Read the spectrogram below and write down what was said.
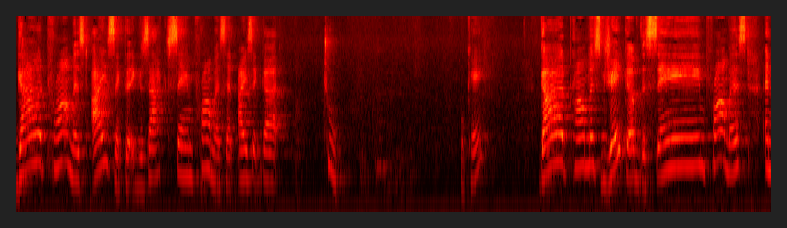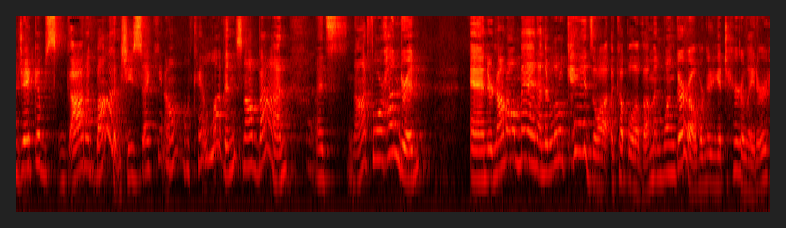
God promised Isaac the exact same promise, and Isaac got two. Okay? God promised Jacob the same promise, and Jacob's got a bunch. He's like, you know, okay, 11, it's not bad. It's not 400 and they're not all men and they're little kids a lot a couple of them and one girl we're going to get to her later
